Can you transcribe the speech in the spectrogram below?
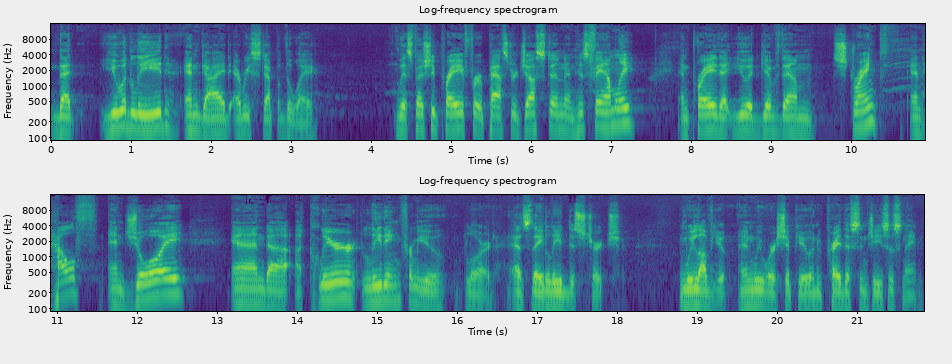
that you would lead and guide every step of the way. We especially pray for Pastor Justin and his family and pray that you would give them strength and health and joy and uh, a clear leading from you, Lord, as they lead this church. We love you and we worship you and we pray this in Jesus' name.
